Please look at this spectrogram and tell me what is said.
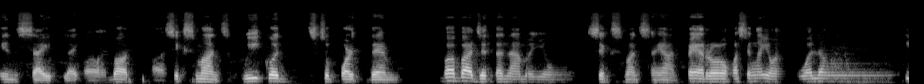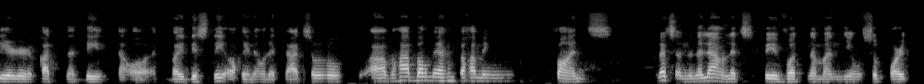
in sight, like oh, about uh, six months, we could support them. Babudget na naman yung six months na yan. Pero kasi ngayon, walang clear-cut na date na oh, by this day, okay na ulit that. So, um, habang meron pa kaming funds, let's ano na lang, let's pivot naman yung support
